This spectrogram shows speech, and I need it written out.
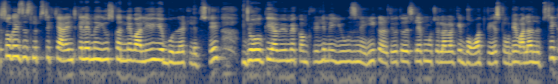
सो गई इस लिपस्टिक चैलेंज के लिए मैं यूज़ करने वाली हूँ ये बुलेट लिपस्टिक जो कि अभी मैं कम्प्लीटली मैं यूज़ नहीं करती हूँ तो इसलिए मुझे लगा कि बहुत वेस्ट होने वाला लिपस्टिक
